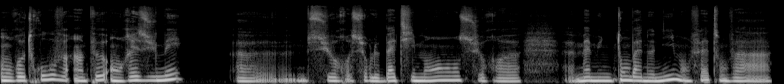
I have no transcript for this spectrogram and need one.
on retrouve un peu en résumé sur, sur le bâtiment, sur même une tombe anonyme, en fait, on va,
